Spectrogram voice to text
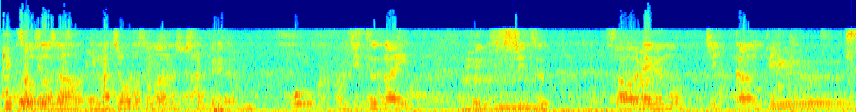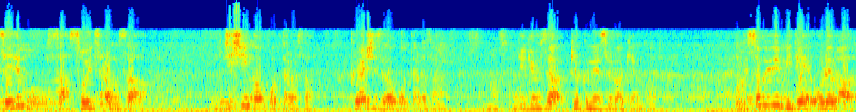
結構そうそうそう今ちょうどその話してて、こう実在物質触れるもん実感っていう。実際でもさそいつらもさ地震が起こったらさクライシスが起こったらさ、まあ結局さ局面するわけやんか。でそういう意味で俺は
